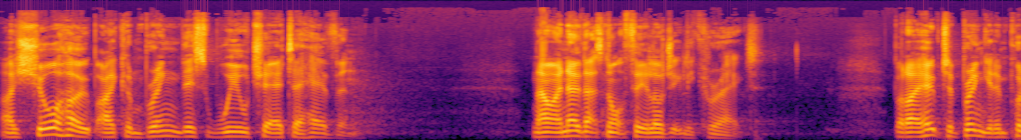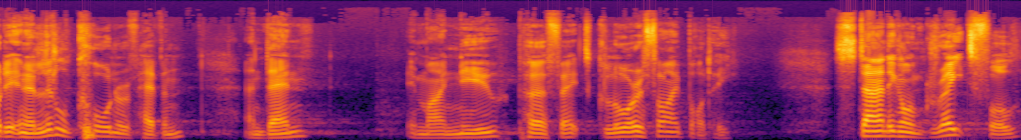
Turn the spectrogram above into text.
I sure hope I can bring this wheelchair to heaven. Now, I know that's not theologically correct, but I hope to bring it and put it in a little corner of heaven, and then in my new, perfect, glorified body standing on grateful,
